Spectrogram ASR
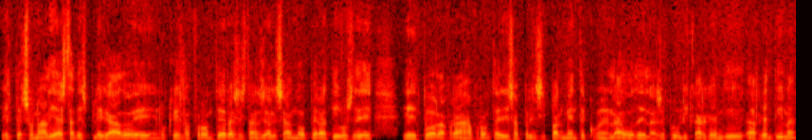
El personal ya está desplegado eh, en lo que es la frontera, se están realizando operativos de eh, toda la franja fronteriza, principalmente con el lado de la República Argentina,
